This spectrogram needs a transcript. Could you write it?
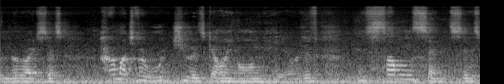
the narrator says, how much of a ritual is going on here? If, in some senses,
